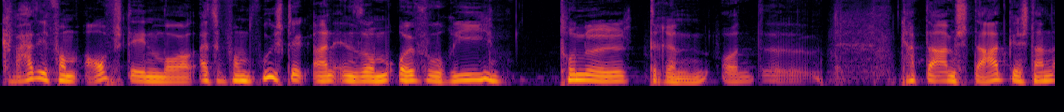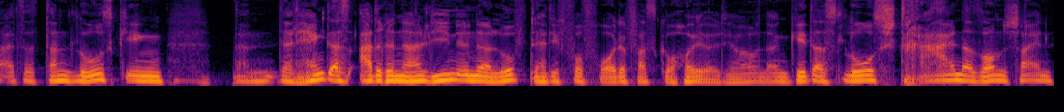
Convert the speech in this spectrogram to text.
quasi vom Aufstehen morgen, also vom Frühstück an in so einem Euphorie-Tunnel drin und äh, habe da am Start gestanden, als es dann losging. Dann, dann hängt das Adrenalin in der Luft, da hätte ich vor Freude fast geheult, ja. Und dann geht das los, strahlender Sonnenschein.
